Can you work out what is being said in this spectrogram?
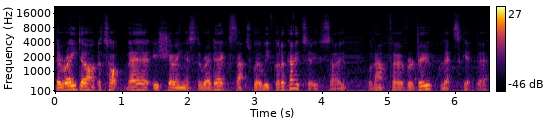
The radar at the top there is showing us the red X, that's where we've got to go to. So without further ado, let's get there.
